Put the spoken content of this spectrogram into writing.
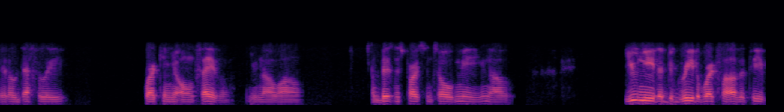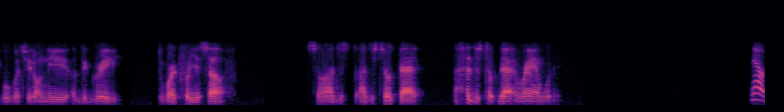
it'll definitely work in your own favor. You know, um, a business person told me, you know, you need a degree to work for other people, but you don't need a degree to work for yourself. So I just I just took that I just took that and ran with it. Now,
